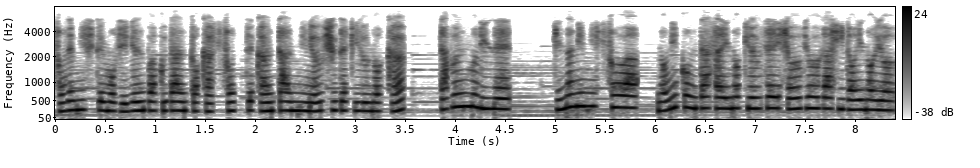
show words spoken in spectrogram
それにしても次元爆弾とかヒ素って簡単に入手できるのか？多分無理ね。ちなみにヒ素は、飲み込んだ際の急性症状がひどいのよ。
